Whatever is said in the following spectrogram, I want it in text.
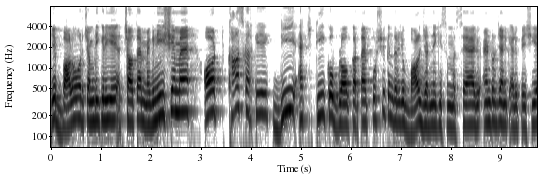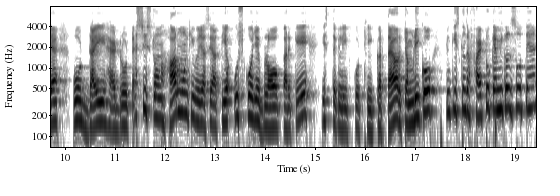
ये बालों और चमड़ी के लिए अच्छा होता है। मैग्नीशियम है और ख़ास करके डी एच टी को ब्लॉक करता है। पुरुषों के अंदर जो बाल जड़ने की समस्या है, जो एंड्रोजेनिक एलोपेशिया है, वो डाई हाइड्रोटेस्टिस्टोन हार्मोन की वजह से आती है। उसको ये ब्लॉक करके इस तकलीफ़ को ठीक करता है। और चमड़ी को, क्योंकि इसके अंदर फाइटोकेमिकल्स होते हैं,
